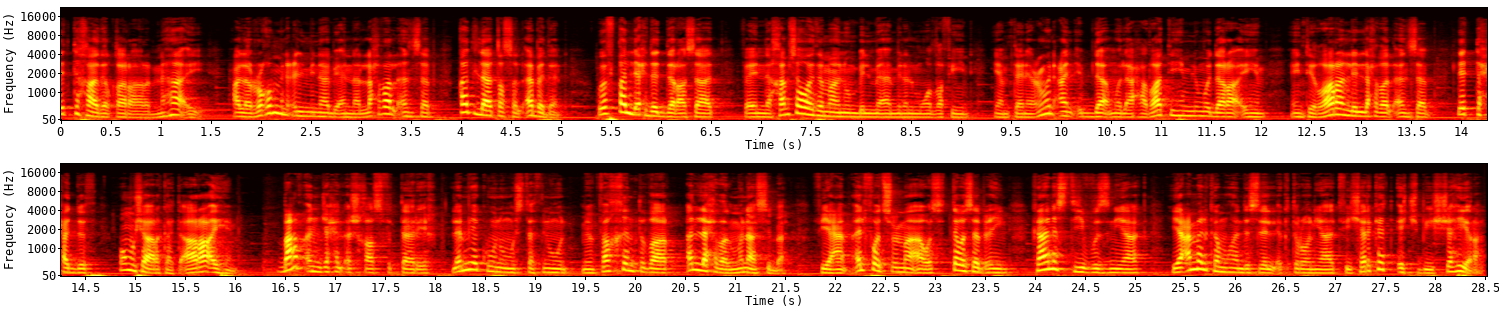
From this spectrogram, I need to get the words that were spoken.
لاتخاذ القرار النهائي على الرغم من علمنا بأن اللحظة الأنسب قد لا تصل أبدا. وفقا لإحدى الدراسات فإن 85% من الموظفين يمتنعون عن إبداء ملاحظاتهم لمدرائهم انتظارا للحظة الأنسب للتحدث ومشاركة آرائهم. بعض أنجح الأشخاص في التاريخ لم يكونوا مستثنون من فخ انتظار اللحظة المناسبة. في عام 1976 كان ستيف وزنياك يعمل كمهندس للإلكترونيات في شركة إتش بي الشهيرة.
